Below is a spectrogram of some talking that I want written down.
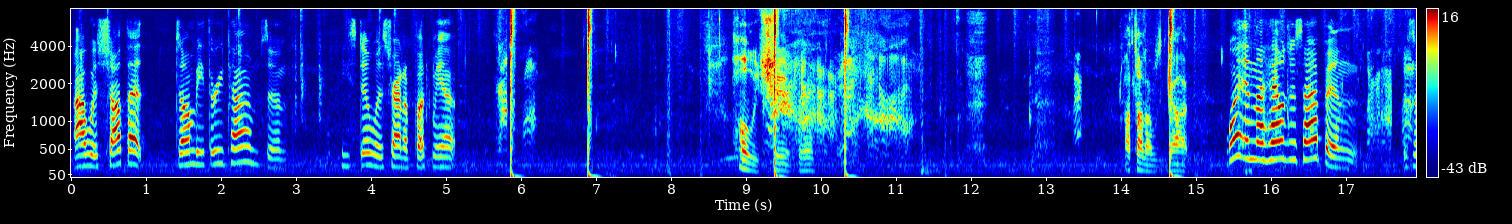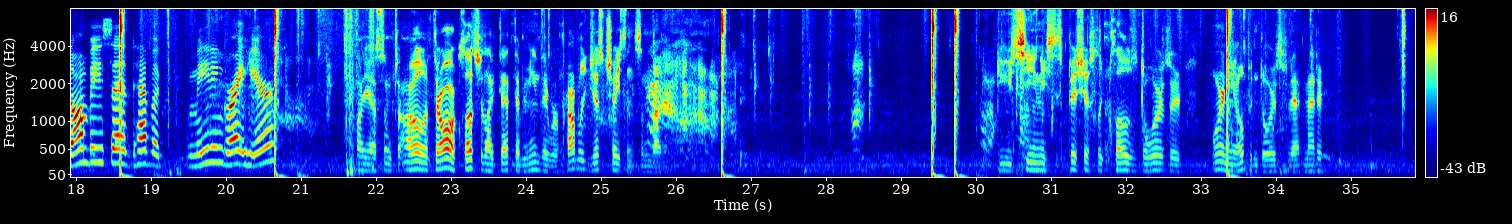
I was shot that zombie three times and he still was trying to fuck me up. Holy shit, bro. I thought I was got. What in the hell just happened? Zombie said have a meeting right here? Oh yeah, sometimes. Oh, if they're all clustered like that, that means they were probably just chasing somebody. Do you see any suspiciously closed doors or or any open doors for that matter?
